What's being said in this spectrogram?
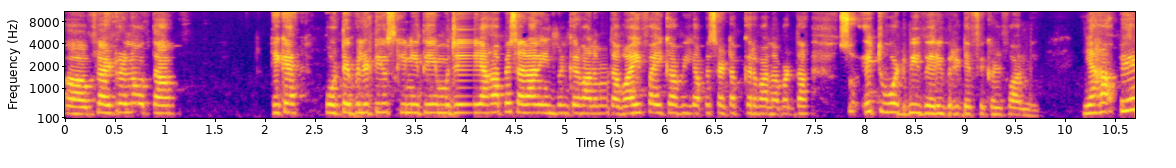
फ़्लाइट रन होता। ठीक है? पोर्टेबिलिटी उसकी नहीं थी। मुझे यहाँ पे सारा अरेंजमेंट करवाना पड़ता। वाईफाई का भी यहाँ पे सेटअप करवाना पड़ता। So it would be very very difficult for me यहाँ पे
